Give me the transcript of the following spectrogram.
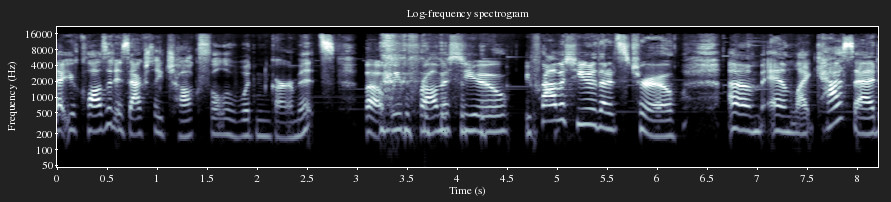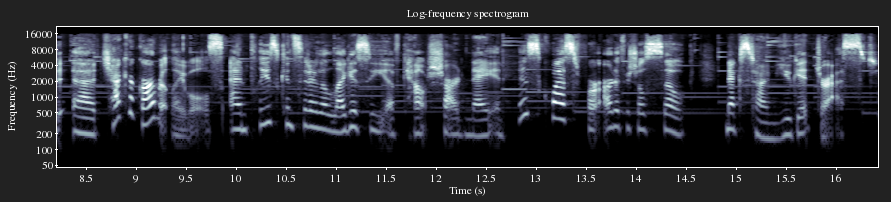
that your closet is actually chock full of wooden garments. But we promise you, we promise you that it's true. Um, and like Cass said, uh, check your garment labels and please consider the legacy of Count Chardonnet and his quest for artificial silk next time you get dressed.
